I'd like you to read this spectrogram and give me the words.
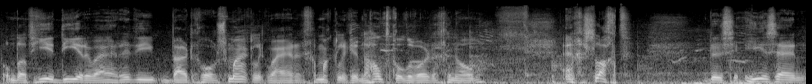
Omdat hier dieren waren die buitengewoon smakelijk waren. Gemakkelijk in de hand konden worden genomen. En geslacht. Dus hier zijn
